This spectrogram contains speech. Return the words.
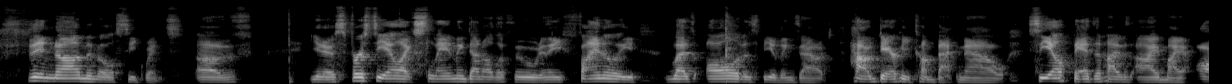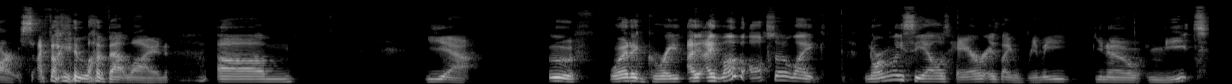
phenomenal sequence of, you know, first Ciel like slamming down all the food, and then he finally lets all of his feelings out. How dare he come back now? Ciel Phantom Hive's I my arse. I fucking love that line. Um, yeah. Oof. What a great. I, I love also, like, normally Ciel's hair is, like, really, you know, neat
